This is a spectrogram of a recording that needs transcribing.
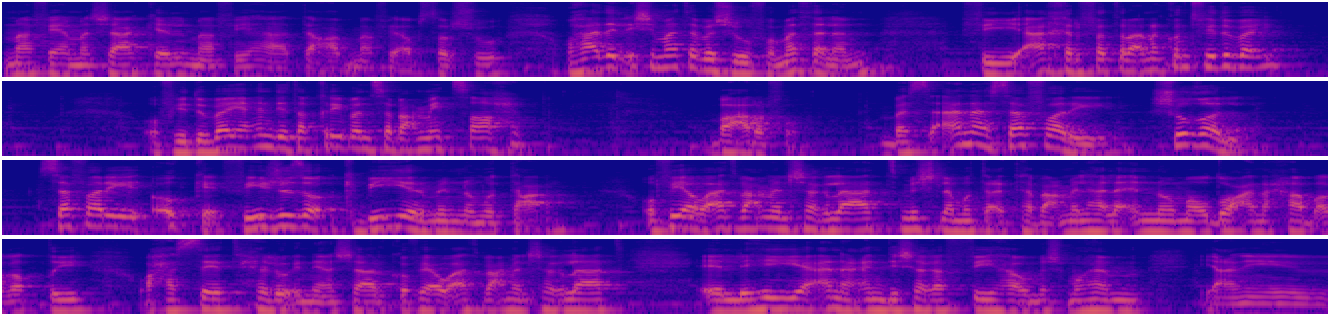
ما فيها مشاكل ما فيها تعب ما فيها أبصر شو. وهذا الإشي متى بشوفه مثلا في آخر فترة أنا كنت في دبي وفي دبي عندي تقريبا 700 صاحب بعرفه. بس أنا سفري شغل سفري okay في جزء كبير منه متعة. وفي أوقات بعمل شغلات مش لمتعتها بعملها لأنه موضوع أنا حاب أغطيه وحسيت حلو إني أشاركه. في أوقات بعمل شغلات اللي هي أنا عندي شغف فيها ومش مهم يعني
